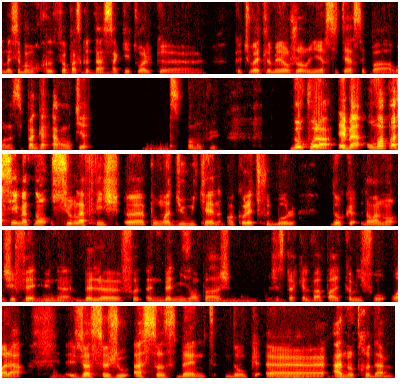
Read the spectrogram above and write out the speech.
mais c'est pas, parce que tu as 5 étoiles que, que tu vas être le meilleur joueur universitaire, c'est pas, voilà, pas garanti non plus. Donc voilà, eh ben, on va passer maintenant sur la fiche pour moi du week-end en college football. Donc, normalement, j'ai fait une belle, une belle mise en page. J'espère qu'elle va apparaître comme il faut. Voilà. Ça se joue à South Bend, donc euh, à Notre-Dame.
